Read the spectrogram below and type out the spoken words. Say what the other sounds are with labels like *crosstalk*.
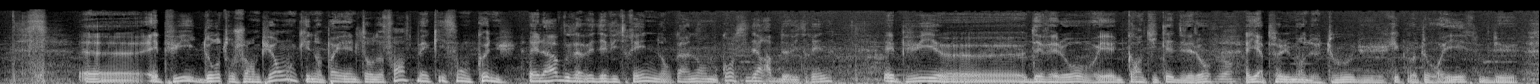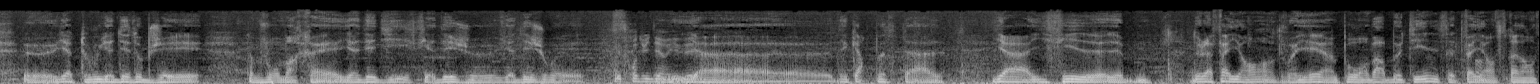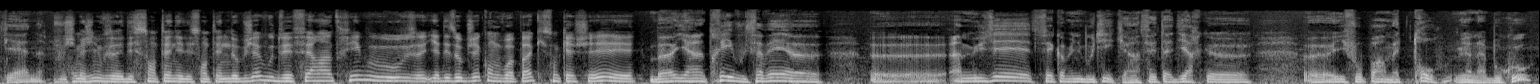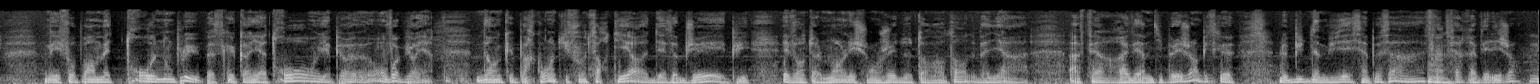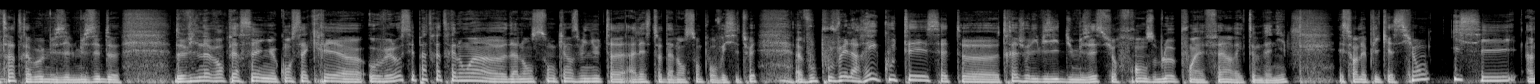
Euh, et puis d'autres champions qui n'ont pas gagné le Tour de France mais qui sont connus. Et là, vous avez des vitrines, donc un nombre considérable de vitrines. Et puis euh, des vélos, vous voyez une quantité de vélos. il y a absolument de tout, du cyclotourisme, du, euh, il y a tout, il y a des objets, comme vous remarquerez, il y a des disques, il y a des jeux, il y a des jouets. Des produits dérivés. Il y a des cartes postales. Il y a ici de, la faïence, vous voyez, un pot en barbotine, cette faïence très ancienne. J'imagine que vous avez des centaines et des centaines d'objets. Vous devez faire un tri. il y a des objets qu'on ne voit pas, qui sont cachés. Et... Ben, il y a un tri. Vous savez, euh, euh, un musée, c'est comme une boutique. Hein. C'est-à-dire que euh, il faut pas en mettre trop. Il y en a beaucoup, mais il faut pas en mettre trop non plus, parce que quand il y a trop, il on voit plus rien. Donc, par contre, il faut sortir des objets et puis éventuellement les changer de temps en temps, de manière à, faire rêver un petit peu les gens, puisque le but d'un musée, c'est un peu ça, hein, de faire rêver les gens. Très très beau musée, le musée de, de Villeneuve-en-Persaigne, consacré euh, au vélo. C'est pas très très loin euh, d'Alençon, 15 minutes à l'est d'Alençon pour vous situer. Vous pouvez la réécouter, cette euh, très jolie visite du musée sur francebleu.fr avec Tom Vanny et sur l'application ici. Un petit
